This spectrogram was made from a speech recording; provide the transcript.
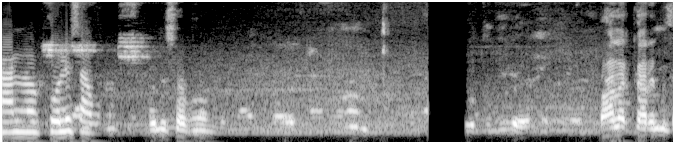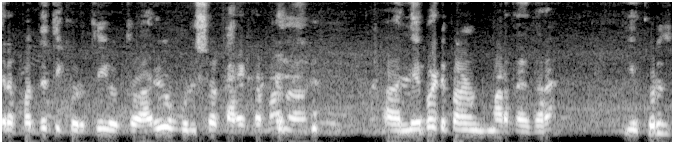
ನಾನು ಪೊಲೀಸ್ ಪೊಲೀಸ್ ಬಾಲ ಕಾರ್ಮಿಕರ ಪದ್ಧತಿ ಕುರಿತು ಇವತ್ತು ಅರಿವು ಮೂಡಿಸುವ ಕಾರ್ಯಕ್ರಮ ಲೇಬರ್ ಡಿಪಾರ್ಟ್ಮೆಂಟ್ ಮಾಡ್ತಾ ಇದ್ದಾರೆ. ಈ ಕುರಿತು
